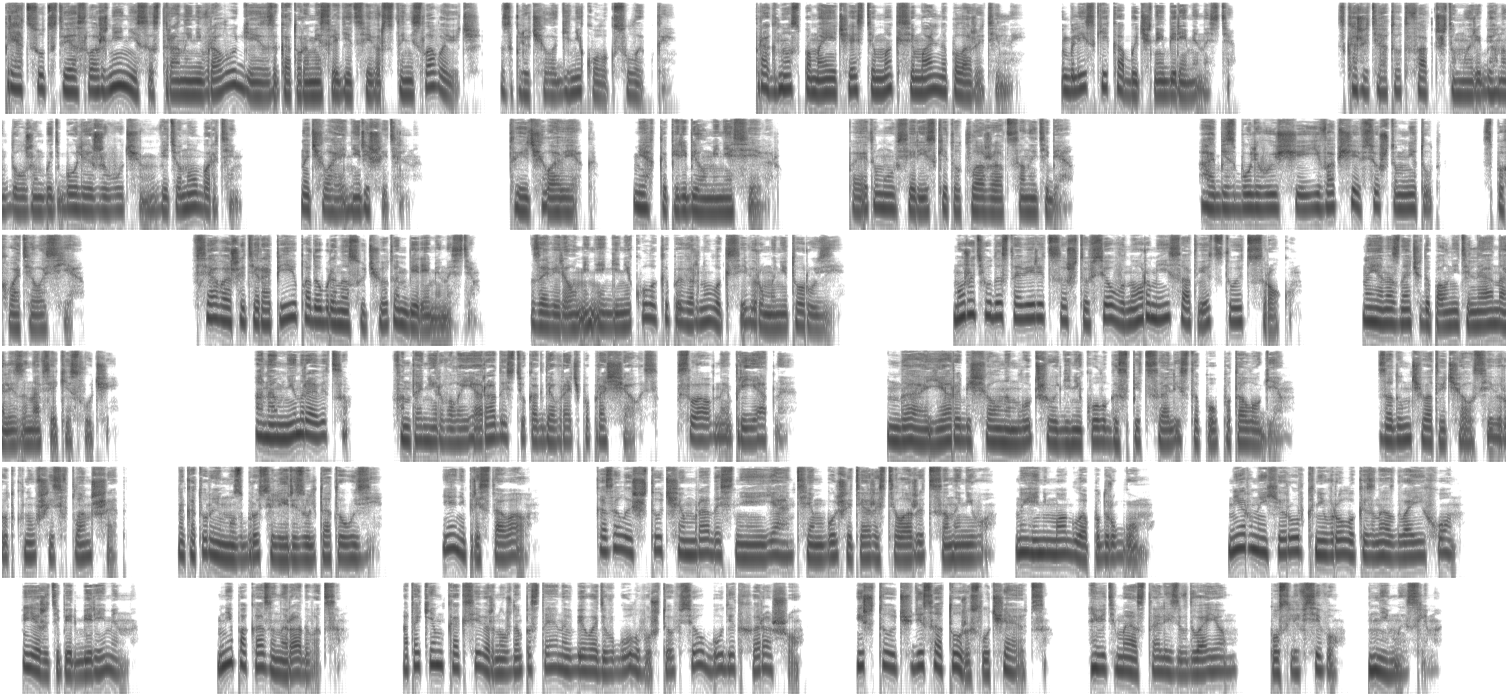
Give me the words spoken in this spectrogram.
При отсутствии осложнений со стороны неврологии, за которыми следит Север Станиславович, заключила гинеколог с улыбкой. Прогноз по моей части максимально положительный, близкий к обычной беременности. Скажите, а тот факт, что мой ребенок должен быть более живучим, ведь он оборотень, начала я нерешительно. Ты человек, мягко перебил меня Север. Поэтому все риски тут ложатся на тебя. А обезболивающие и вообще все, что мне тут, спохватилась я. Вся ваша терапия подобрана с учетом беременности, заверил меня гинеколог и повернула к северу монитор УЗИ. Можете удостовериться, что все в норме и соответствует сроку. Но я назначу дополнительные анализы на всякий случай. Она мне нравится, фонтанировала я радостью, когда врач попрощалась. Славная, приятная. Да, Яр обещал нам лучшего гинеколога-специалиста по патологиям. Задумчиво отвечал Север, уткнувшись в планшет, на который ему сбросили результаты УЗИ. Я не приставала. Казалось, что чем радостнее я, тем больше тяжести ложится на него. Но я не могла по-другому. Нервный хирург-невролог из нас двоих он. Я же теперь беременна. Мне показано радоваться. А таким, как Север, нужно постоянно вбивать в голову, что все будет хорошо — и что чудеса тоже случаются. Ведь мы остались вдвоем после всего немыслимо.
